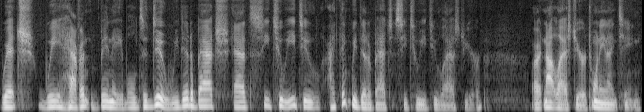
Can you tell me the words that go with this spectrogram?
which we haven't been able to do. We did a batch at C2E2. I think we did a batch at C2E2 last year. Uh, not last year, 2019.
